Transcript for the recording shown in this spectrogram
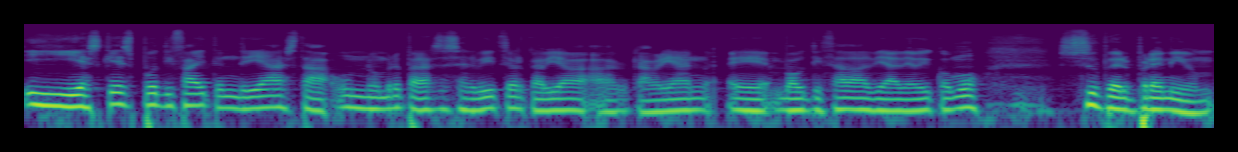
Y es que Spotify tendría hasta un nombre para ese servicio, el que, había, que habrían eh, bautizado a día de hoy como Super Premium.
